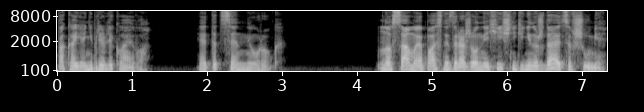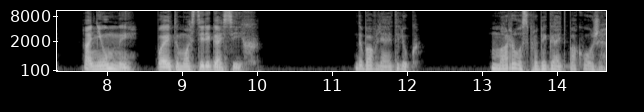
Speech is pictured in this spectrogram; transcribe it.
пока я не привлекла его. Это ценный урок. Но самые опасные зараженные хищники не нуждаются в шуме. Они умны, поэтому остерегайся их. Добавляет Люк. Мороз пробегает по коже,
